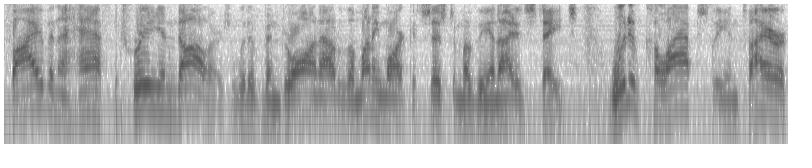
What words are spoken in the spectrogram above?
five and a half trillion dollars would have been drawn out of the money market system of the United States, would have collapsed the entire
